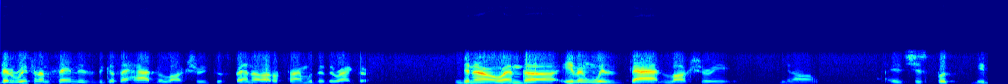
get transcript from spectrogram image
the reason I'm saying this is because I had the luxury to spend a lot of time with the director you know, and uh, even with that luxury, you know, it's just put it,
